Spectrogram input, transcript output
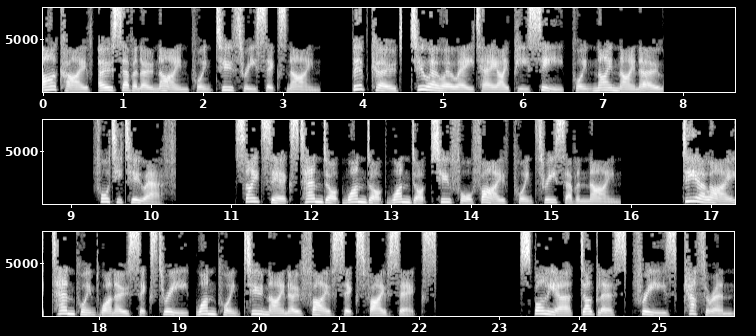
arXiv, 0709.2369. Bibcode, 2008 AIPC.990 42F. CiteSeerX 10.1.1.245.379. DOI 10.1063 1.29055656. Spolyar, Douglas, Freese, Katherine,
